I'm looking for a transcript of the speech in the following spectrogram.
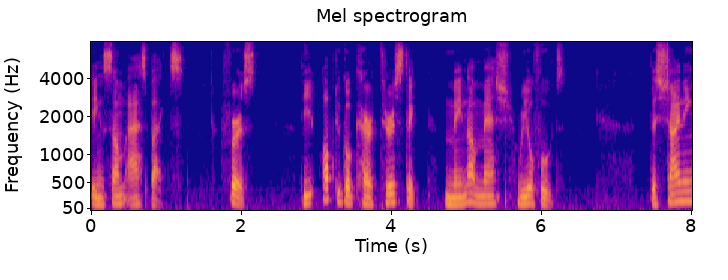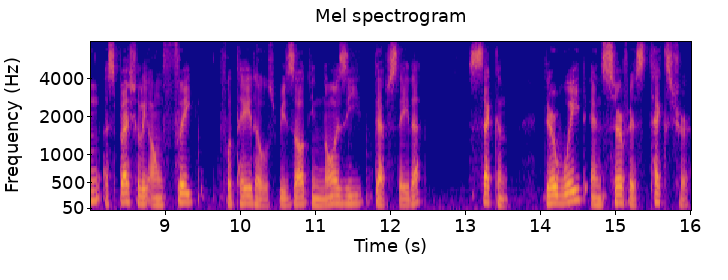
in some aspects. First, the optical characteristic may not match real foods. The shining, especially on fake potatoes, result in noisy depth data. Second, their weight and surface texture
